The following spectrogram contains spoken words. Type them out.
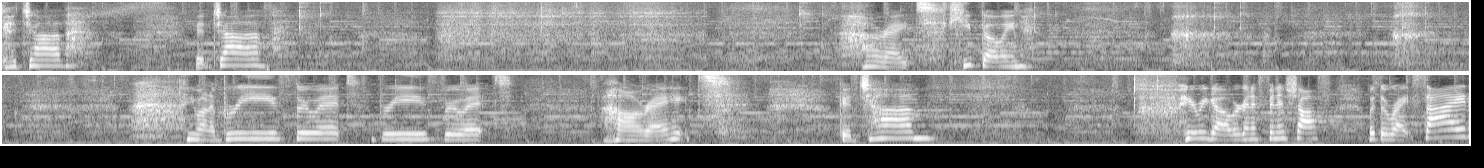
Good job. Good job. All right, keep going. You wanna breathe through it, breathe through it. All right, good job. Here we go, we're gonna finish off with the right side.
